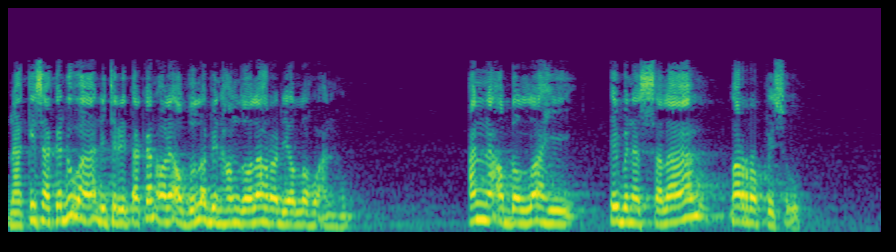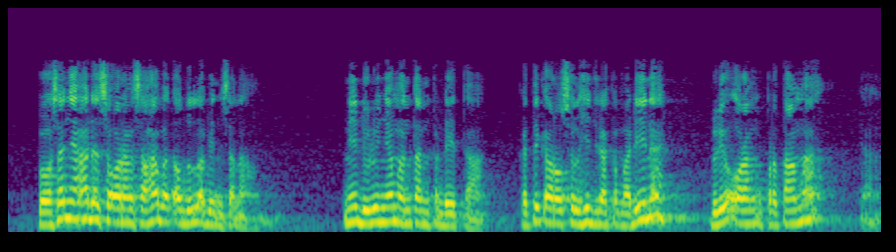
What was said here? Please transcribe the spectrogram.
Nah kisah kedua diceritakan oleh Abdullah bin Hamzah radhiyallahu anhu. Anna Abdullahi ibn Salam marrofisu. Bahwasanya ada seorang sahabat Abdullah bin Salam ini dulunya mantan pendeta. Ketika Rasul hijrah ke Madinah, beliau orang pertama ya,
